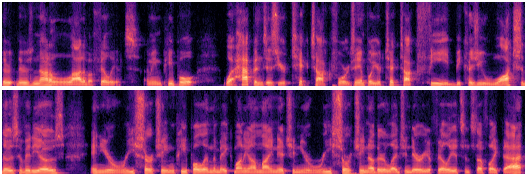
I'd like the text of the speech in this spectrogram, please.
there. There's not a lot of affiliates. I mean, people. What happens is your TikTok, for example, your TikTok feed, because you watch those videos and you're researching people in the make money online niche and you're researching other legendary affiliates and stuff like that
